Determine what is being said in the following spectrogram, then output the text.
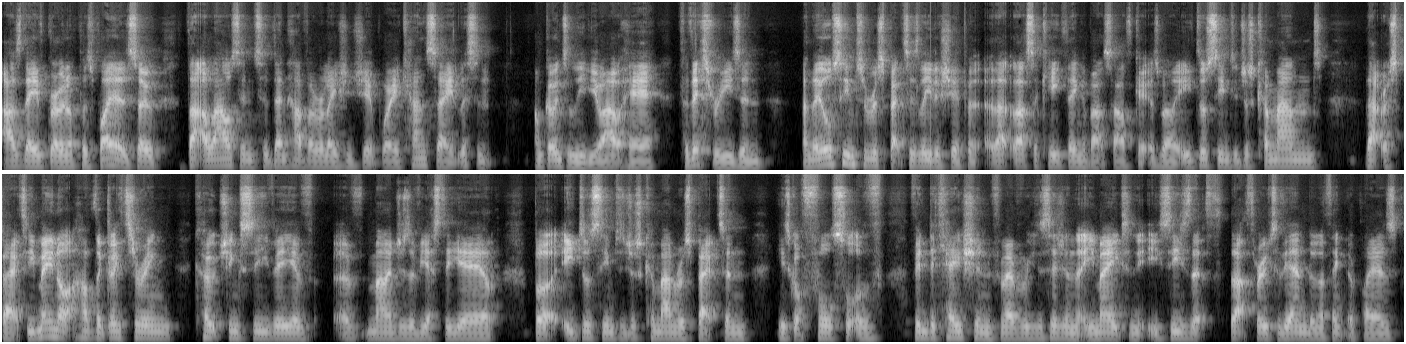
as they've grown up as players. So that allows him to then have a relationship where he can say, listen, I'm going to leave you out here for this reason. And they all seem to respect his leadership. And that, that's a key thing about Southgate as well. He does seem to just command that respect. He may not have the glittering coaching CV of, of managers of yesteryear, but he does seem to just command respect and he's got full sort of vindication from every decision that he makes, and he sees that that through to the end. And I think the players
